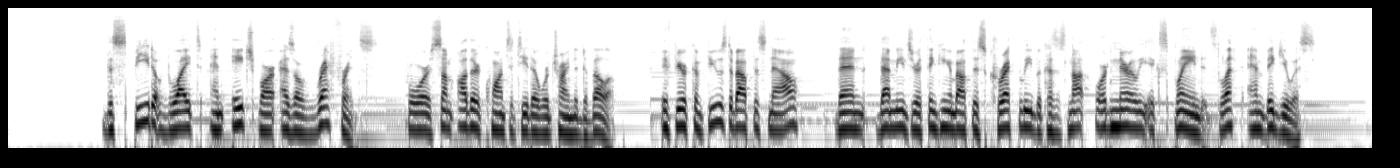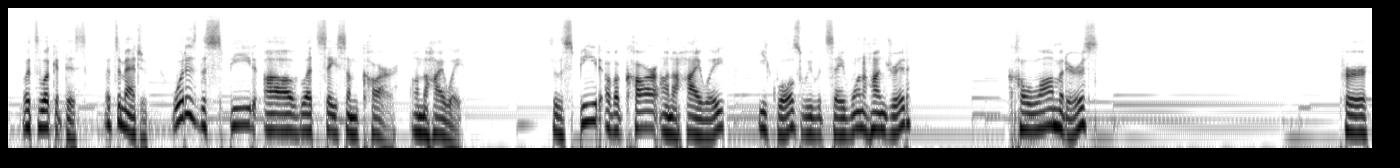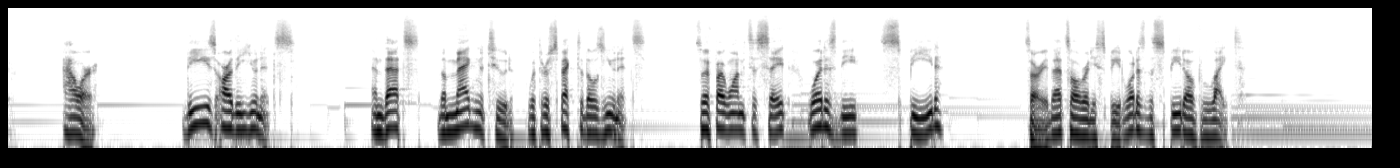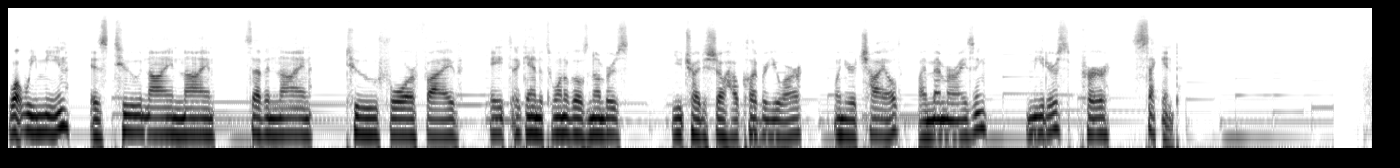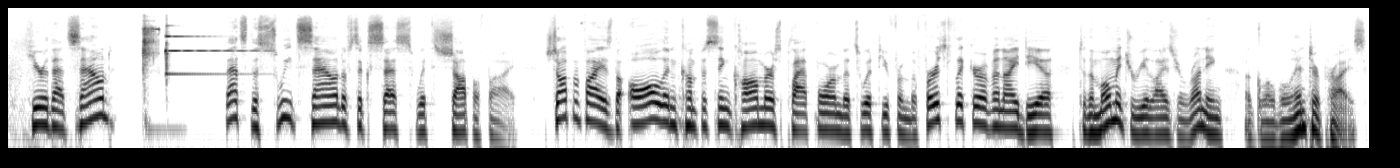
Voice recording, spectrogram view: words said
the speed of light and H bar as a reference for some other quantity that we're trying to develop. If you're confused about this now, then that means you're thinking about this correctly because it's not ordinarily explained, it's left ambiguous. Let's look at this. Let's imagine what is the speed of, let's say, some car on the highway? So the speed of a car on a highway equals, we would say, 100 kilometers per hour. These are the units. And that's the magnitude with respect to those units. So if I wanted to say, what is the speed? Sorry, that's already speed. What is the speed of light? What we mean is 299 seven, nine, two, four, five, eight. Again, it's one of those numbers you try to show how clever you are when you're a child by memorizing meters per second. Hear that sound? That's the sweet sound of success with Shopify. Shopify is the all encompassing commerce platform that's with you from the first flicker of an idea to the moment you realize you're running a global enterprise.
